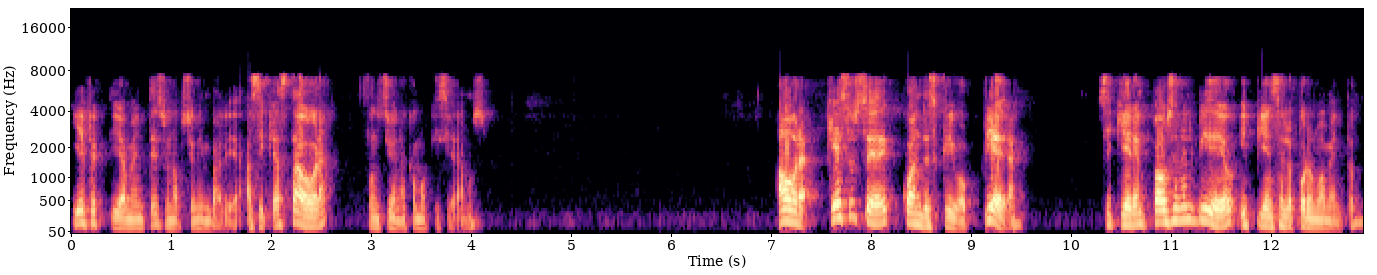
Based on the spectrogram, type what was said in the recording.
y efectivamente es una opción inválida. Así que hasta ahora funciona como quisiéramos. Ahora, ¿qué sucede cuando escribo piedra? Si quieren, pausen el video y piénsenlo por un momento.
